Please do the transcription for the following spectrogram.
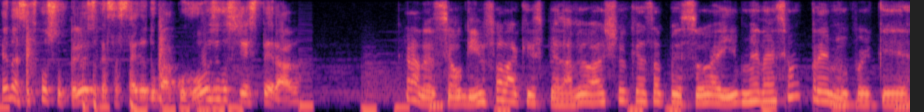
Renan, você ficou surpreso com essa saída do Marco Rose ou você já esperava? Cara, se alguém falar que esperava, eu acho que essa pessoa aí merece um prêmio, porque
